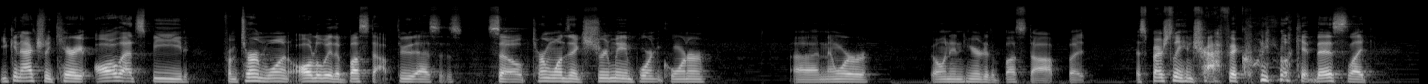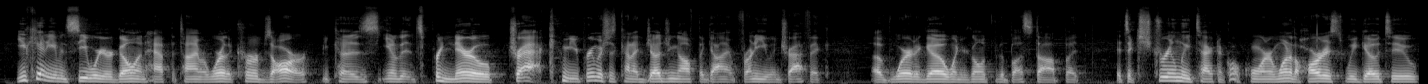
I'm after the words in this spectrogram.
you can actually carry all that speed from turn one all the way to the bus stop through the S's. So turn one's an extremely important corner. Uh, and then we're going in here to the bus stop. But especially in traffic, when you look at this, like you can't even see where you're going half the time or where the curbs are because you know it's a pretty narrow track. I mean, you're pretty much just kind of judging off the guy in front of you in traffic of where to go when you're going through the bus stop. But it's extremely technical corner, one of the hardest we go to,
